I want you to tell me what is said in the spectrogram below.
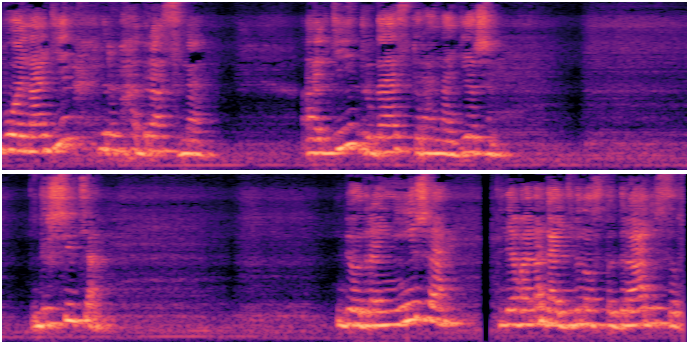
Воин один. Вирабхадрасана. Один. Другая сторона. Держим. Дышите. Бедра ниже. Левая нога 90 градусов.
